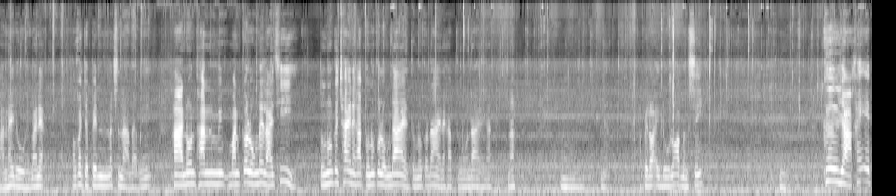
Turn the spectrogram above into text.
หันให้ดูเห็นไหมเนี่ยมันก็จะเป็นลักษณะแบบนี้หาดโนนทันมันก็ลงได้หลายที่ ตรงนู้นก็ใช่นะครับ ตรงนู้นก็ลงได้ ตรงนู้นก็ได้นะครับ ตรงนู้นได้นะนะอืมเนี่ยไปรออีกดูรอบหนึ่งสิคืออยากให้เอฟ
